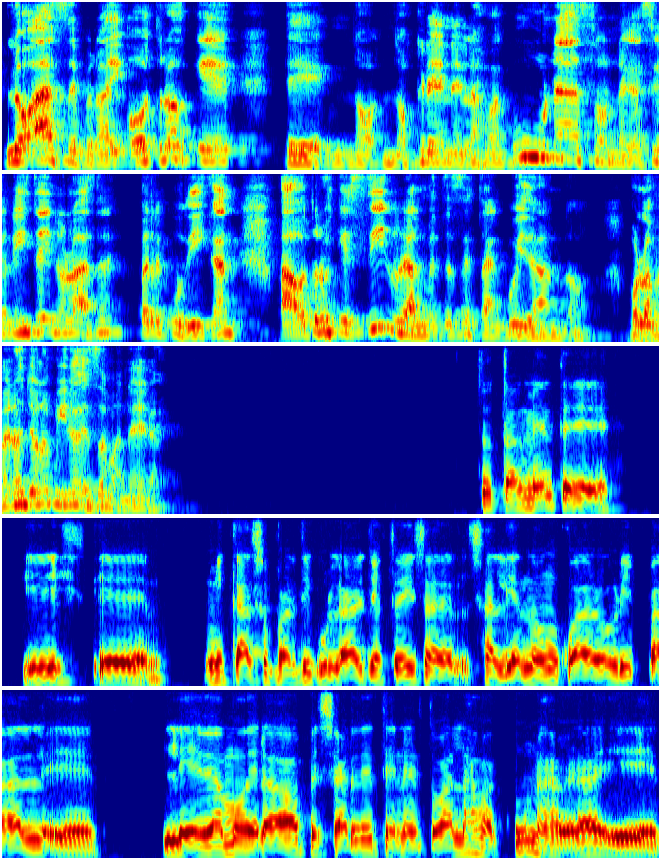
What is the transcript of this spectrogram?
lo hace, pero hay otros que eh, no, no creen en las vacunas, son negacionistas y no lo hacen, perjudican a otros que sí realmente se están cuidando. Por lo menos yo lo miro de esa manera. Totalmente. Y en mi caso particular, yo estoy saliendo de un cuadro gripal leve a moderado a pesar de tener todas las vacunas, ¿verdad? Eh,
